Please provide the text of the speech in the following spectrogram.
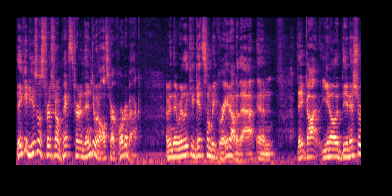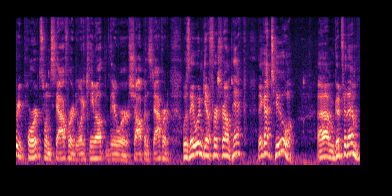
They could use those first round picks to turn it into an all star quarterback. I mean, they really could get somebody great out of that. And they got, you know, the initial reports when Stafford, when it came out that they were shopping Stafford, was they wouldn't get a first round pick. They got two. Um, good for them.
